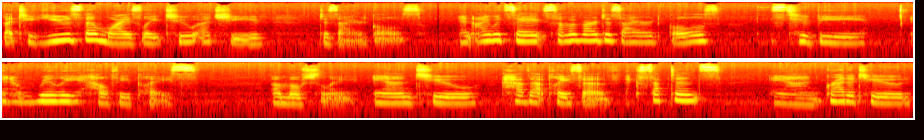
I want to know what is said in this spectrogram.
but to use them wisely to achieve desired goals. And I would say some of our desired goals is to be in a really healthy place emotionally and to have that place of acceptance and gratitude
